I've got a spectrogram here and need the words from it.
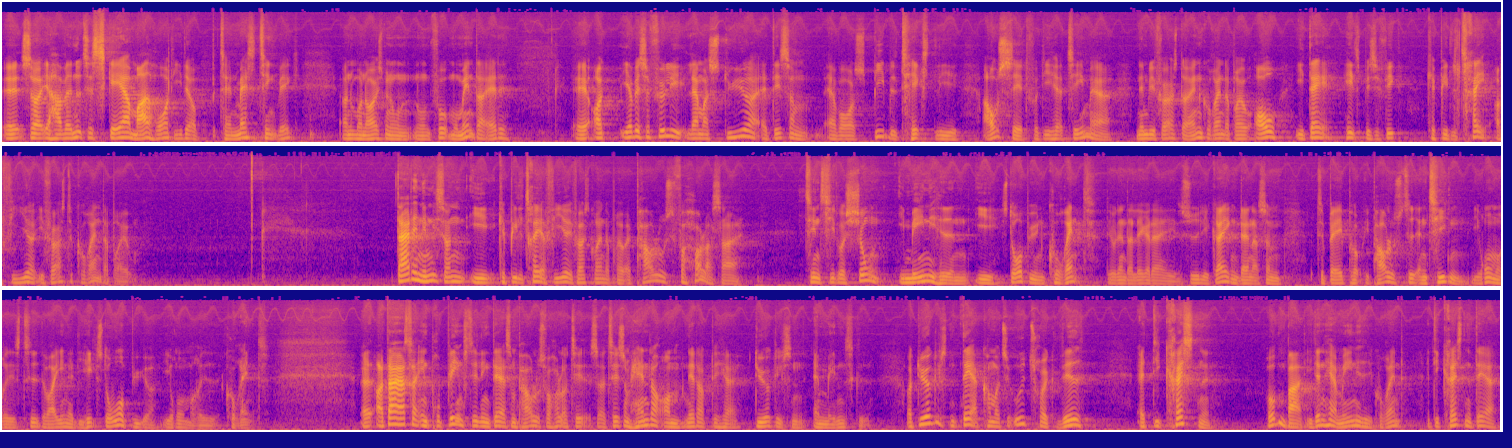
Øh, så jeg har været nødt til at skære meget hårdt i det og tage en masse ting væk, og nu må nøjes med nogle, nogle få momenter af det. Øh, og jeg vil selvfølgelig lade mig styre af det, som er vores bibeltekstlige afsæt for de her temaer, nemlig 1. og 2. Korintherbrev, og i dag helt specifikt kapitel 3 og 4 i 1. Korintherbrev. Der er det nemlig sådan i kapitel 3 og 4 i 1. Korintherbrev, at Paulus forholder sig til en situation i menigheden i storbyen Korinth. Det er jo den, der ligger der i det sydlige Grækenland, og som tilbage på, i Paulus tid, antikken, i Romerigets tid, der var en af de helt store byer i Romeriet, Korinth. Øh, og der er så en problemstilling der, som Paulus forholder til, sig til, som handler om netop det her dyrkelsen af mennesket. Og dyrkelsen der kommer til udtryk ved, at de kristne, åbenbart i den her menighed i Korinth, at de kristne der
